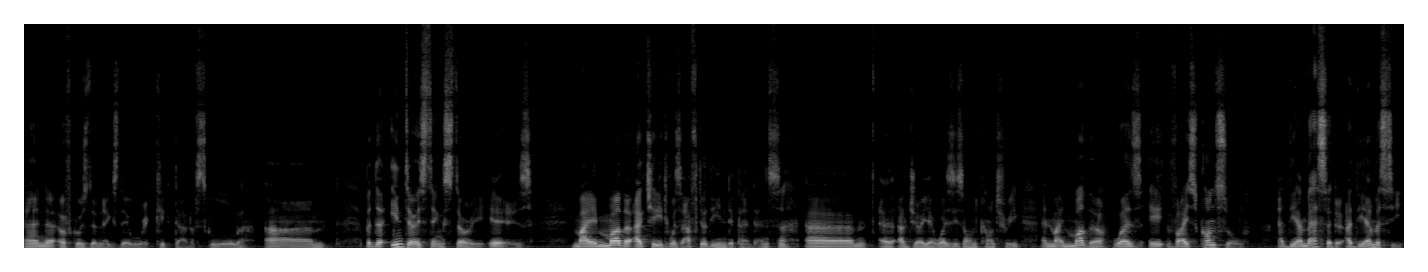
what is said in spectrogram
And uh, of course, the next day we were kicked out of school. Um, but the interesting story is my mother, actually, it was after the independence. Um, uh, Algeria was his own country, and my mother was a vice consul at the ambassador at the embassy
